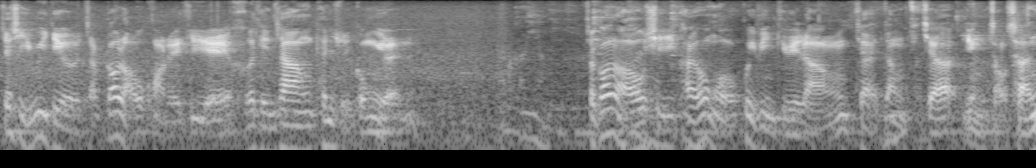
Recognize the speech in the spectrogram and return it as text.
这是为着十九楼看落去的和田仓喷水公园。十九楼是开放给贵宾级的人在当一只用早餐。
